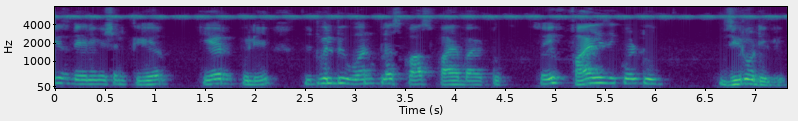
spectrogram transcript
this derivation clear carefully it will be 1 plus cos phi by 2 so if phi is equal to 0 degree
